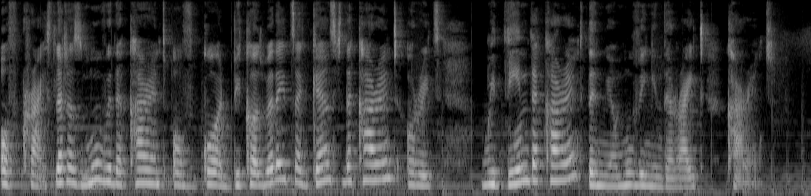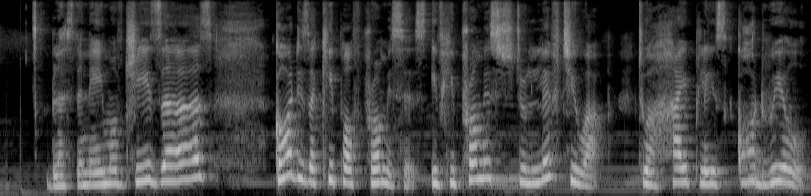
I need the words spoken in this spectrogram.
of Christ. Let us move with the current of God because whether it's against the current or it's within the current, then we are moving in the right current. Bless the name of Jesus. God is a keeper of promises. If He promised to lift you up, to a high place, God will.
